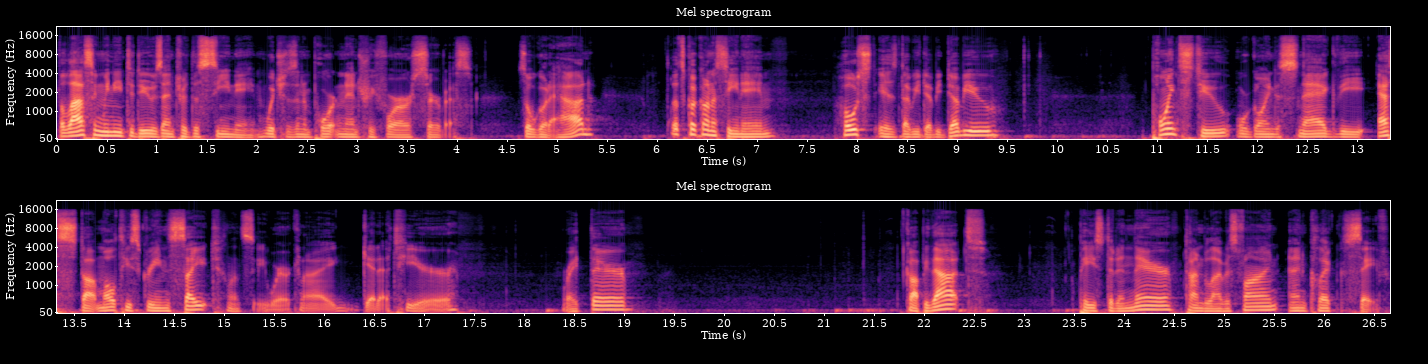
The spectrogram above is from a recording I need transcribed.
The last thing we need to do is enter the CNAME, which is an important entry for our service. So we'll go to add. Let's click on a CNAME. Host is www points to, we're going to snag the s.multiscreensite. Let's see, where can I get it here? Right there. Copy that, paste it in there, time to live is fine, and click save.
